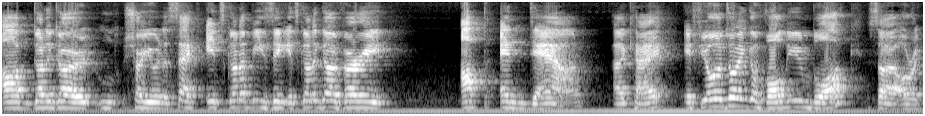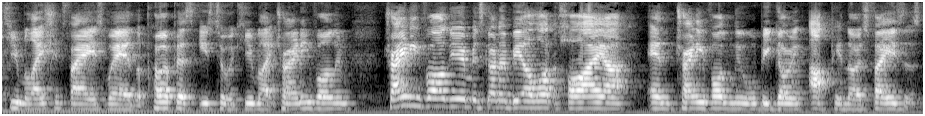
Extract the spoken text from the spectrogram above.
I'm gonna go show you in a sec. It's gonna be zig. it's gonna go very up and down. Okay, if you're doing a volume block, so or accumulation phase where the purpose is to accumulate training volume, training volume is going to be a lot higher and training volume will be going up in those phases.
